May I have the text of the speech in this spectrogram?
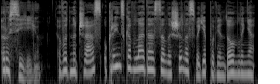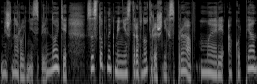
Росією. Водночас українська влада залишила своє повідомлення міжнародній спільноті. Заступник міністра внутрішніх справ Мері Акопян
